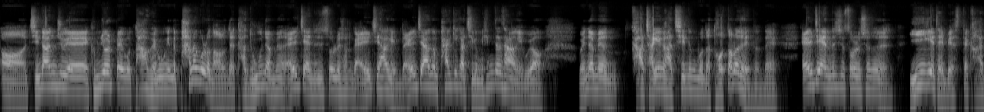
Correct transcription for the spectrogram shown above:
어, 지난주에 금요일 빼고 다 외국인들 파는 걸로 나오는데 다 누구냐면 LG 에너지 솔루션과 LG 학입니다. LG 학은 팔기가 지금 힘든 상황이고요. 왜냐면 가, 자기가 가치 있는 것보다 더 떨어져 있는데 LG 에너지 솔루션은 이익에 대비했을 때 가,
